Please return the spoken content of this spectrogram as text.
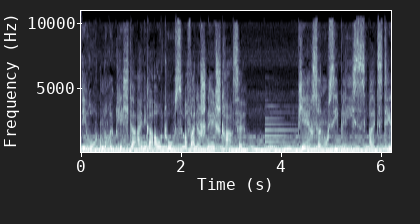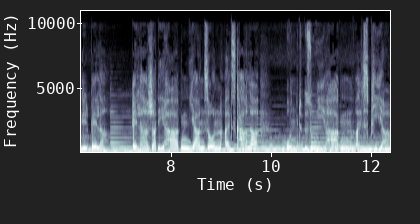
Die roten Rücklichter einiger Autos auf einer Schnellstraße. Pierre Sanussi Blies als Till Bella, Ella Jadi Hagen Jansson als Carla und Sui Hagen als Pia.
